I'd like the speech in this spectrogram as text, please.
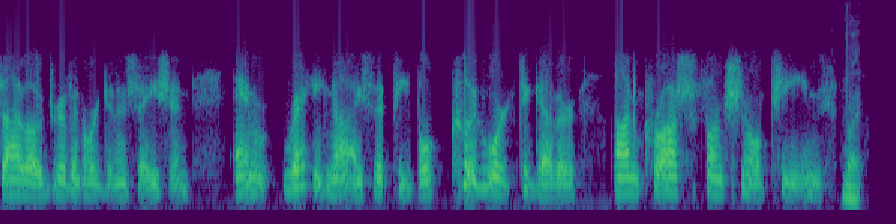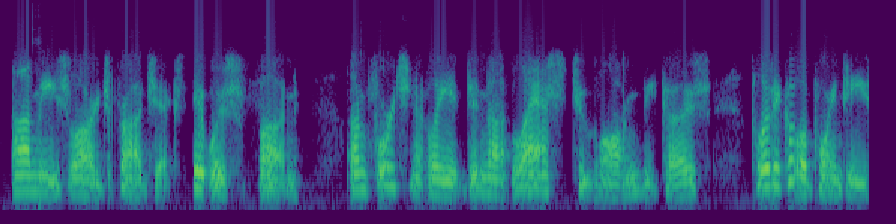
silo driven organization, and recognize that people could work together on cross functional teams Right. on these large projects. It was fun. Unfortunately, it did not last too long because political appointees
